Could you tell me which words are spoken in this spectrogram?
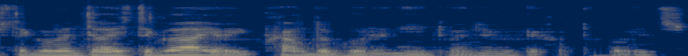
z tego wentyla i z tego ajo i pchał do góry, nie? I tu będzie wypychał to powietrze.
